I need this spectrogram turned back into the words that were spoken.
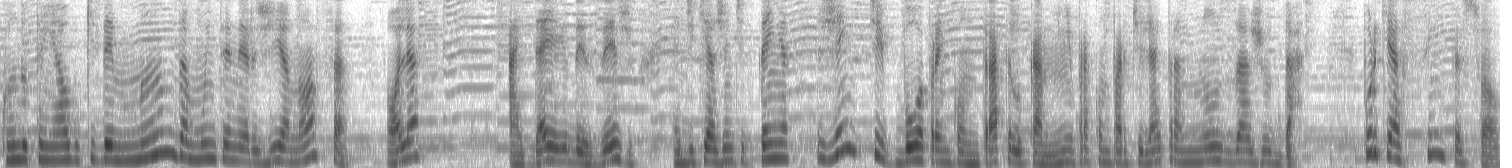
quando tem algo que demanda muita energia nossa, olha, a ideia e o desejo é de que a gente tenha gente boa para encontrar pelo caminho, para compartilhar e para nos ajudar. Porque assim, pessoal,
